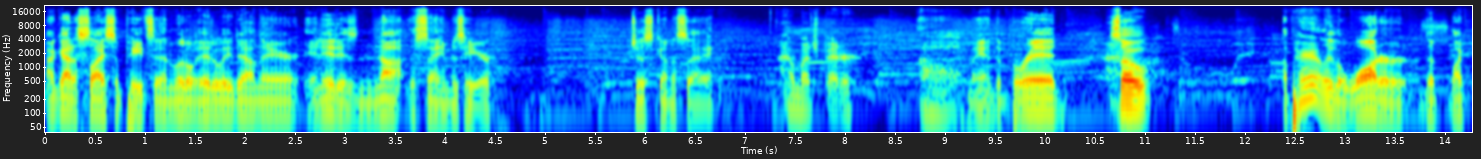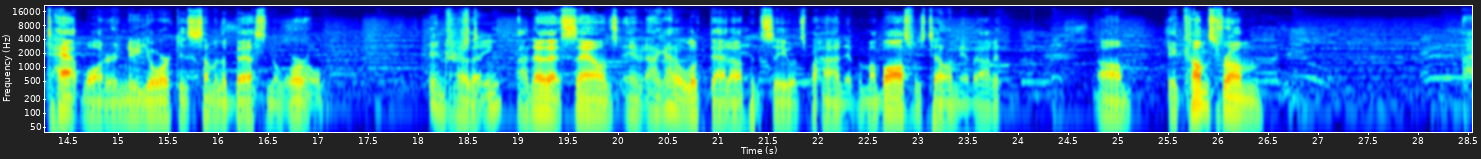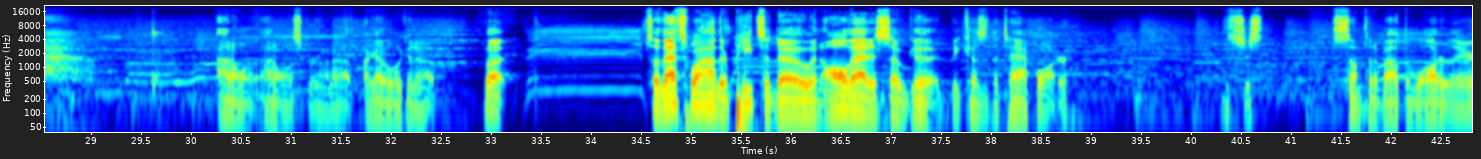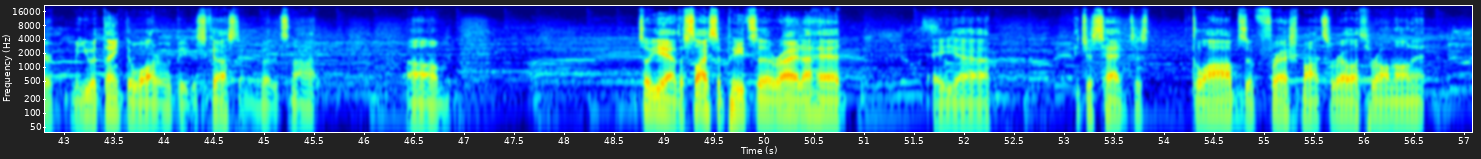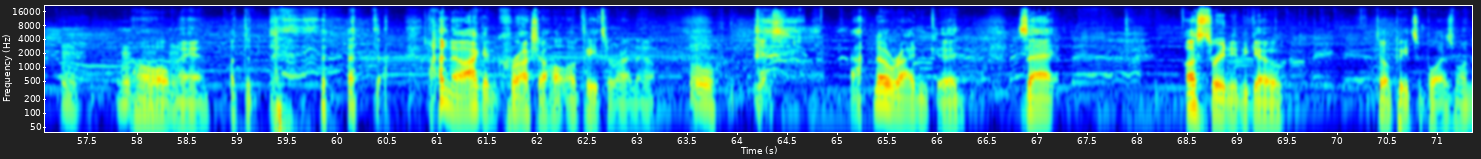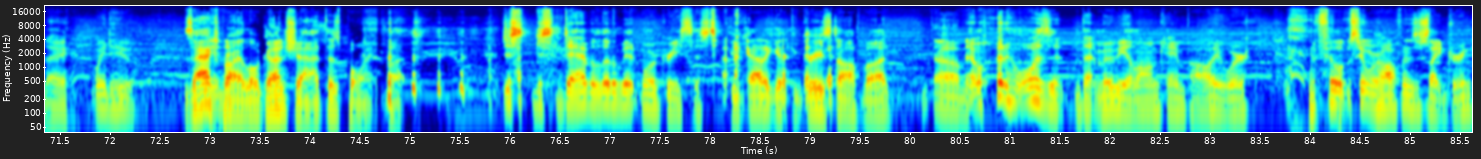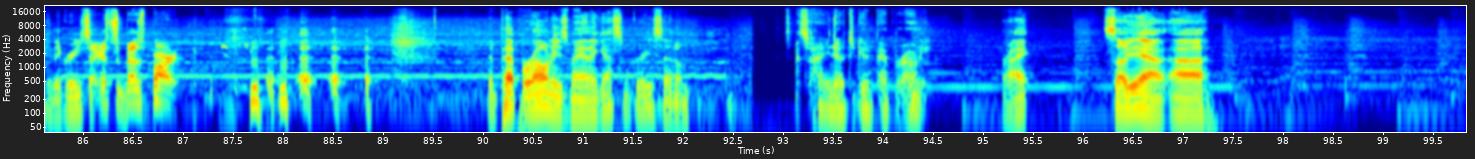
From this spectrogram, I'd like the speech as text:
I got a slice of pizza in Little Italy down there, and it is not the same as here. Just gonna say. How much better? Oh man, the bread. So apparently the water, the like tap water in New York is some of the best in the world. Interesting. I know that sounds, and I got to look that up and see what's behind it. But my boss was telling me about it. Um, it comes from. I don't want to. I don't want to screw it up. I got to look it up. But so that's why their pizza dough and all that is so good because of the tap water. It's just something about the water there. I mean, you would think the water would be disgusting, but it's not. Um, so yeah, the slice of pizza, right? I had a, uh, it just had just globs of fresh mozzarella thrown on it. Oh man, but the, I know I could crush a whole a pizza right now. Oh, yes. I know Ryden could. Zach, us three need to go to a pizza place one day. We do. Zach's Maybe. probably a little gun shy at this point, but Just just dab a little bit more grease this time. you got to get the grease off, bud. Um, Now, what was it? That movie Along Came Polly where Philip Seymour Hoffman's just like drinking the grease. Like, that's the best part. And pepperonis, man, they got some grease in them. That's how you know it's a good pepperoni. right? So yeah, uh,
